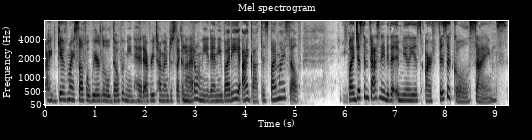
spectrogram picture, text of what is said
I give myself a weird little dopamine hit every time I'm just like, mm. I don't need anybody. I got this by myself. Well, I just am fascinated that Amelia's are physical signs.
